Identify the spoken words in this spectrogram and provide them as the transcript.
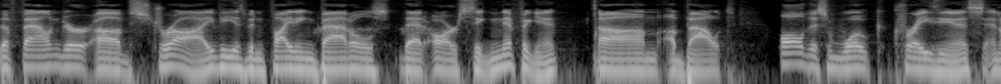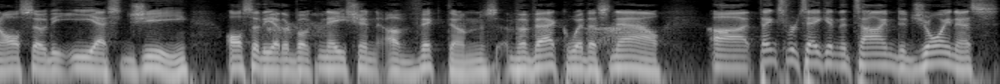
the founder of Strive. He has been fighting battles that are significant um, about all this woke craziness and also the ESG also the other book, Nation of Victims. Vivek with us now. Uh, thanks for taking the time to join us.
